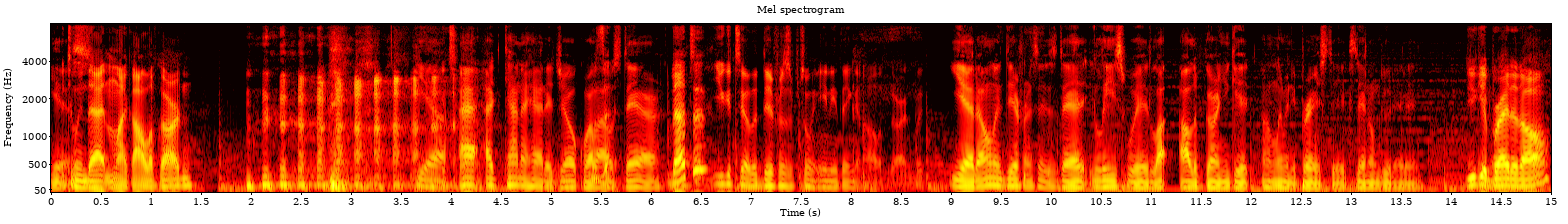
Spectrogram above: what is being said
Yes. between that and like Olive Garden? Yeah, I, I kind of had a joke while Was I it- was there. That's it. You can tell the difference between anything and Olive Garden, but Yeah, the only difference is that at least with Olive Garden, you get unlimited breadsticks. They don't do that. In. Do you get bread at all?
